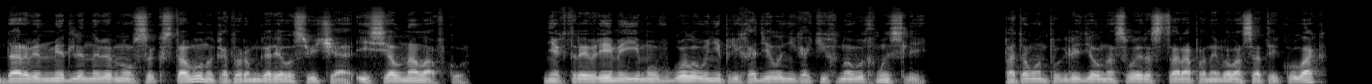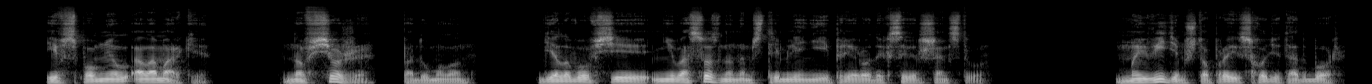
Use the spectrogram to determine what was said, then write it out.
Дарвин медленно вернулся к столу, на котором горела свеча, и сел на лавку. Некоторое время ему в голову не приходило никаких новых мыслей. Потом он поглядел на свой расцарапанный волосатый кулак и вспомнил о Ламарке. Но все же, — подумал он, — дело вовсе не в осознанном стремлении природы к совершенству. Мы видим, что происходит отбор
